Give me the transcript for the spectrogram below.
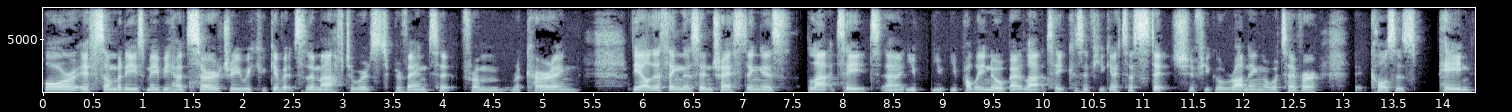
Or if somebody's maybe had surgery we could give it to them afterwards to prevent it from recurring. The other thing that's interesting is lactate uh, you, you, you probably know about lactate because if you get a stitch if you go running or whatever it causes pain.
